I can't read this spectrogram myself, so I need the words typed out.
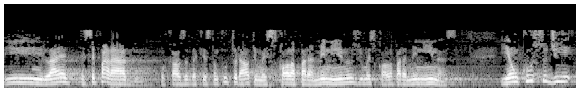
E lá é separado, por causa da questão cultural, tem uma escola para meninos e uma escola para meninas. E é um curso de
